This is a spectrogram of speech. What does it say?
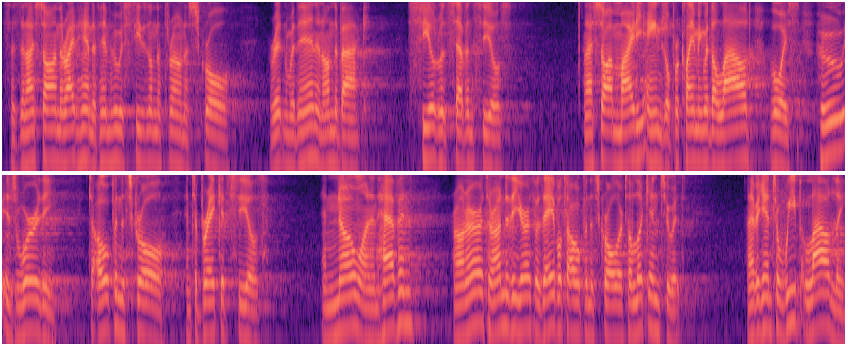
says, Then I saw in the right hand of him who was seated on the throne a scroll written within and on the back, sealed with seven seals. And I saw a mighty angel proclaiming with a loud voice, Who is worthy to open the scroll and to break its seals? And no one in heaven, or on earth or under the earth was able to open the scroll or to look into it. And I began to weep loudly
